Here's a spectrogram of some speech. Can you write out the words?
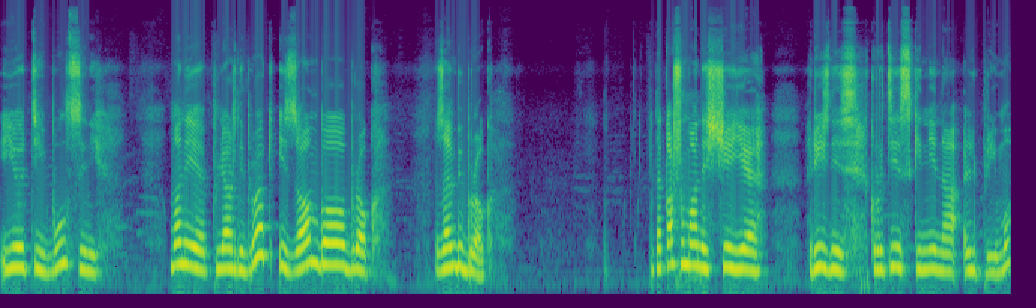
і оті бул синій. У мене є пляжний брок і зомбо брок. Зомбі брок. Також у мене ще є різні круті скіни на Ель Прімо,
